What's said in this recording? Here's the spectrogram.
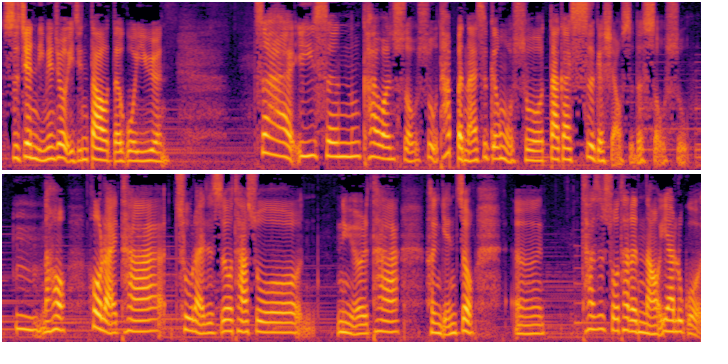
时间里面就已经到德国医院。在医生开完手术，他本来是跟我说大概四个小时的手术，嗯，然后后来他出来的时候，他说女儿她很严重，嗯、呃，他是说他的脑压如果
